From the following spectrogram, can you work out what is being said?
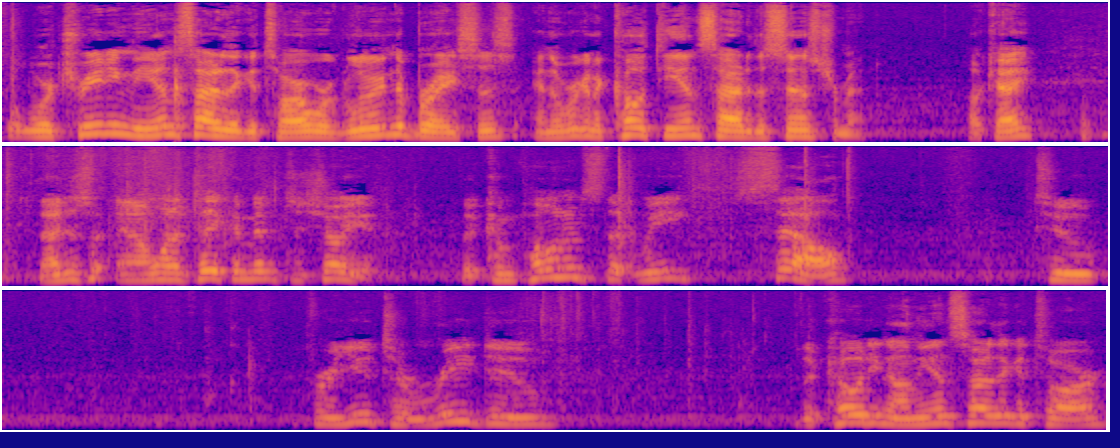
But we're treating the inside of the guitar, we're gluing the braces, and then we're going to coat the inside of this instrument. Okay? Now I just, and I want to take a minute to show you the components that we sell to for you to redo the coating on the inside of the guitar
